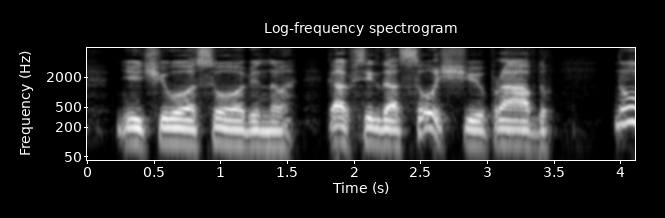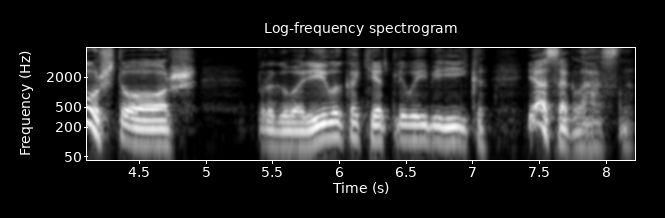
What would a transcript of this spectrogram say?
— Ничего особенного, как всегда, сущую правду. — Ну что ж, — проговорила кокетливая Берийка, — я согласна.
